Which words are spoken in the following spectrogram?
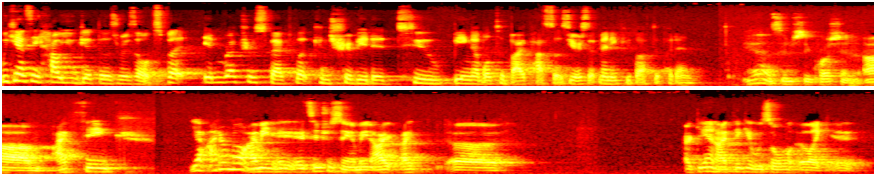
we can't say how you get those results, but in retrospect, what contributed to being able to bypass those years that many people have to put in? Yeah, it's an interesting question. Um, I think, yeah, I don't know. I mean, it, it's interesting. I mean, I, I uh, again, I think it was like, it,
